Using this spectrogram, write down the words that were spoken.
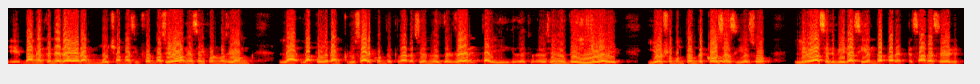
eh, van a tener ahora mucha más información, esa información la, podrán cruzar con declaraciones de renta y declaraciones de IVA y, otro montón de cosas y eso le va a servir a Hacienda para empezar a hacer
